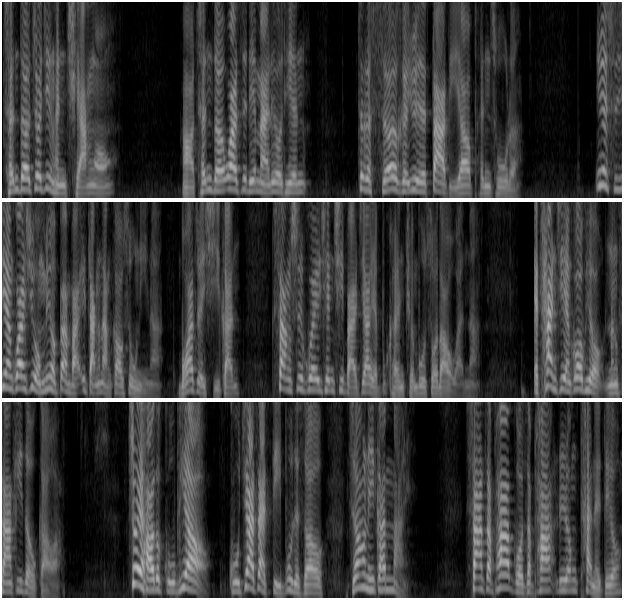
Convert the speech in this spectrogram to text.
承德最近很强哦。啊，承德外资连买六天，这个十二个月的大底要喷出了。因为时间的关系，我没有办法一档档告诉你了，我要嘴洗干。上市过一千七百家，也不可能全部说到完呐。哎，探钱的股票能三 K 都高啊。最好的股票，股价在底部的时候，只要你敢买，三十趴、五十趴，你拢赚得到。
